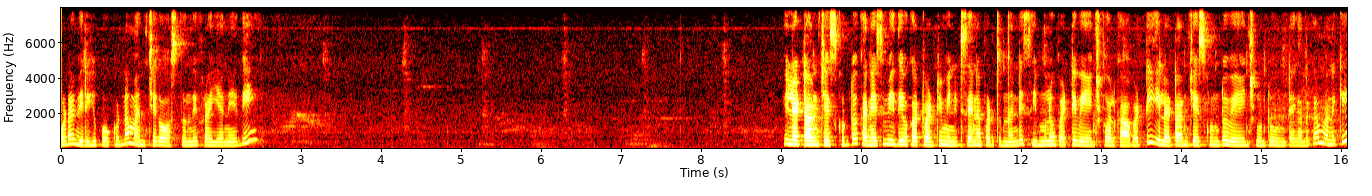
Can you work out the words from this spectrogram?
కూడా విరిగిపోకుండా మంచిగా వస్తుంది ఫ్రై అనేది. ఇలా టర్న్ చేసుకుంటూ కనీసం ఇది ఒక ట్వంటీ మినిట్స్ అయినా పడుతుందండి. సిమ్లో పెట్టి వేయించుకోవాలి కాబట్టి ఇలా టర్న్ చేసుకుంటూ వేయించుకుంటూ ఉంటే కనుక మనకి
